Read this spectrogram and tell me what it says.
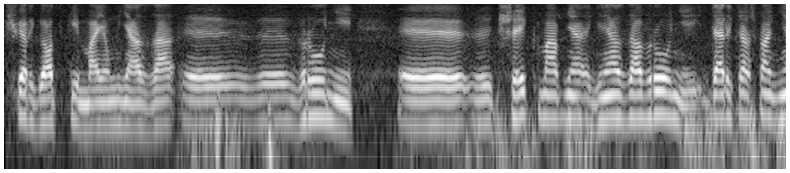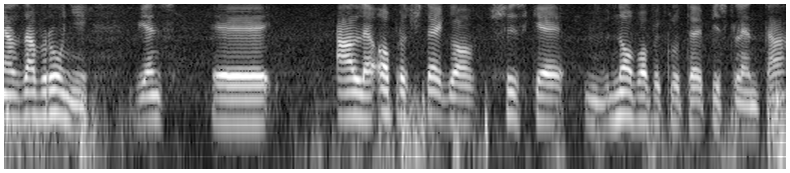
świergotki mają gniazda w, runi, krzyk ma gniazda w runi, derkarz ma gniazda w runi, więc e, ale oprócz tego wszystkie nowo wyklute pisklęta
